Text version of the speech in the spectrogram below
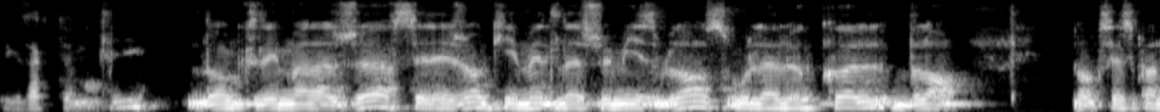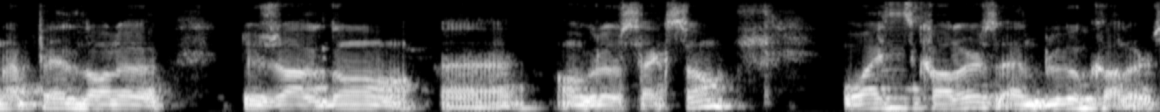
Exactement. Donc les managers, c'est les gens qui mettent la chemise blanche ou là le col blanc. Donc c'est ce qu'on appelle dans le, le jargon euh, anglo-saxon white collars and blue collars.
